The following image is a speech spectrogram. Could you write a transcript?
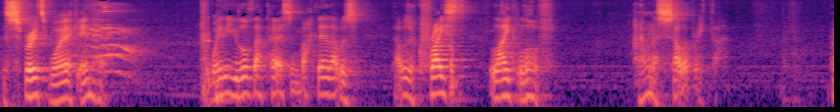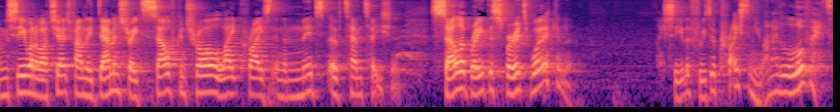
the Spirit's work in her. The way that you love that person back there, that was, that was a Christ like love. And I want to celebrate that. When we see one of our church family demonstrate self control like Christ in the midst of temptation, celebrate the Spirit's work in them. I see the fruit of Christ in you, and I love it.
